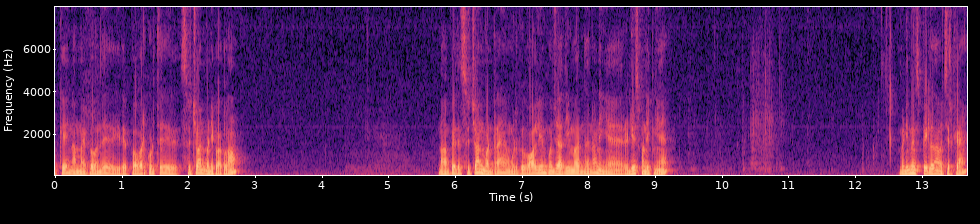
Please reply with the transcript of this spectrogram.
ஓகே நம்ம இப்போ வந்து இதை பவர் கொடுத்து சுவிட்ச் ஆன் பண்ணி பார்க்கலாம். நான் இப்போ இதை சுவிட்ச் ஆன் பண்ணுறேன் உங்களுக்கு வால்யூம் கொஞ்சம் அதிகமாக இருந்ததுன்னா நீங்கள் ரெடியூஸ் பண்ணிக்கங்க. மினிமம் ஸ்பீடில் தான் வச்சுருக்கேன்.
